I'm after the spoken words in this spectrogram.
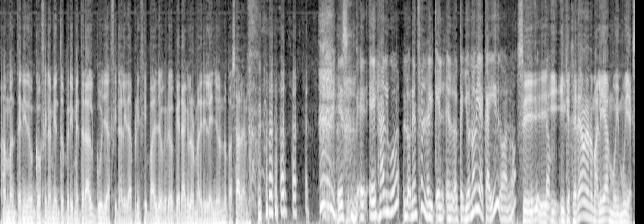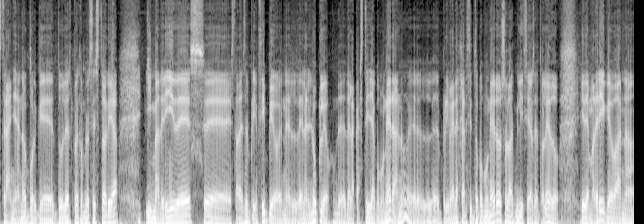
han mantenido un confinamiento perimetral cuya finalidad principal yo creo que era que los madrileños no pasaran. Es, eh, es algo, Lorenzo, en, el, en lo que yo no había caído, ¿no? Sí, decir, y, que genera una anomalía muy muy extraña, ¿no? Porque tú lees, por ejemplo, esta historia y Madrid es eh, está desde el principio en el, en el núcleo de, de la Castilla comunera, ¿no? El, el primer ejército comunero son las milicias de Toledo y de Madrid que van a,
